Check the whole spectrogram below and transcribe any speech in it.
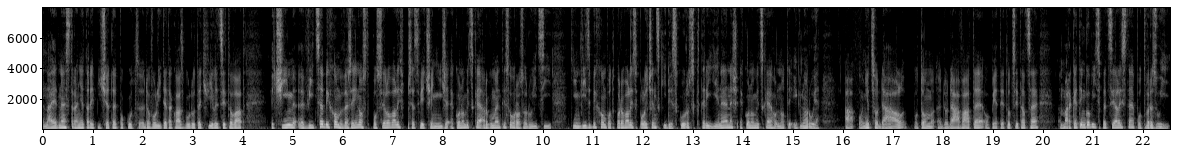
Na jedné straně tady píšete, pokud dovolíte, tak vás budu teď chvíli citovat, Čím více bychom veřejnost posilovali v přesvědčení, že ekonomické argumenty jsou rozhodující, tím víc bychom podporovali společenský diskurs, který jiné než ekonomické hodnoty ignoruje. A o něco dál potom dodáváte, opět je to citace, marketingoví specialisté potvrzují,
